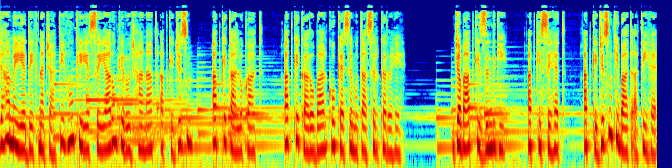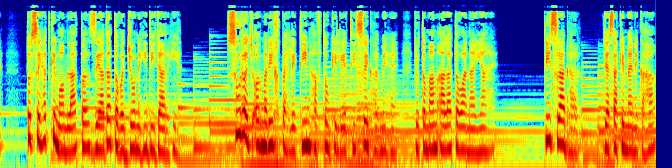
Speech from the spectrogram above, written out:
जहाँ मैं ये देखना चाहती हूँ कि ये सैारों के रुझानात आपके जिस्म, आपके ताल्लुकात, आपके कारोबार को कैसे मुतासर कर रहे हैं। जब आपकी ज़िंदगी, आपकी सेहत, आपके जिस्म की बात आती है तो सेहत के मामला पर ज़्यादा तवज्जो नहीं दी जा रही है। सूरज और मरीख पहले तीन हफ्तों के लिए तीसरे घर में है, जो तमाम आला तोानाइयाँ हैं। तीसरा घर, जैसा कि मैंने कहा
